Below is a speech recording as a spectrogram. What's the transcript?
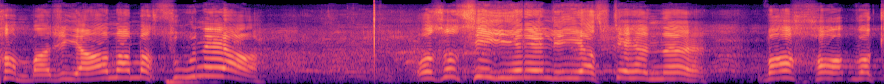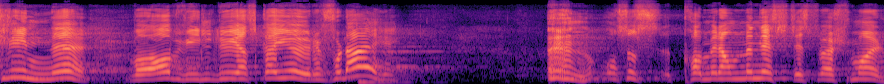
Hambariana Amazonia. Og så sier Elias til henne, hva, hva, kvinne, hva vil du jeg skal gjøre for deg? Og så kommer han med neste spørsmål.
